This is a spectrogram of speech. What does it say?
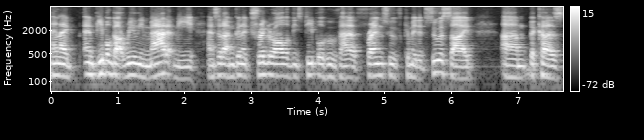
And I and people got really mad at me and said I'm going to trigger all of these people who've had friends who've committed suicide um, because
